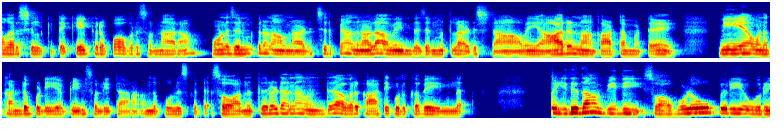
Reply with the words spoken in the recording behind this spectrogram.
மகர்ஷிகள் கிட்ட கேட்குறப்போ அவர் சொன்னாராம் போன ஜென்மத்துல நான் அவனை அடிச்சிருப்பேன். அதனால அவன் இந்த ஜென்மத்துல அடிச்சிட்டான். அவன் யாருன்னு நான் காட்ட மாட்டேன். நீ ஏன் அவனை கண்டுபிடி? அப்படின்னு சொல்லிட்டாராம் அந்த போலீஸ்கிட்ட. ஸோ சோ அந்த திருடனை வந்து அவர் காட்டி கொடுக்கவே இல்லை. இதுதான் விதி. சோ அவ்வளோ பெரிய ஒரு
